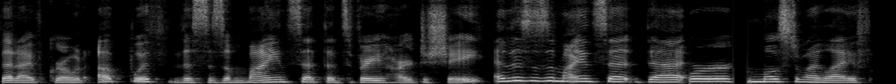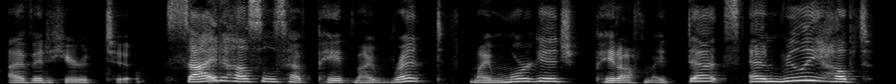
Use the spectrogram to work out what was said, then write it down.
that I've grown up with. This is a mindset that's very hard to shake. And this is a mindset that for most of my life I've adhered to. Side hustles have paid my rent, my mortgage, paid off my debts, and really helped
